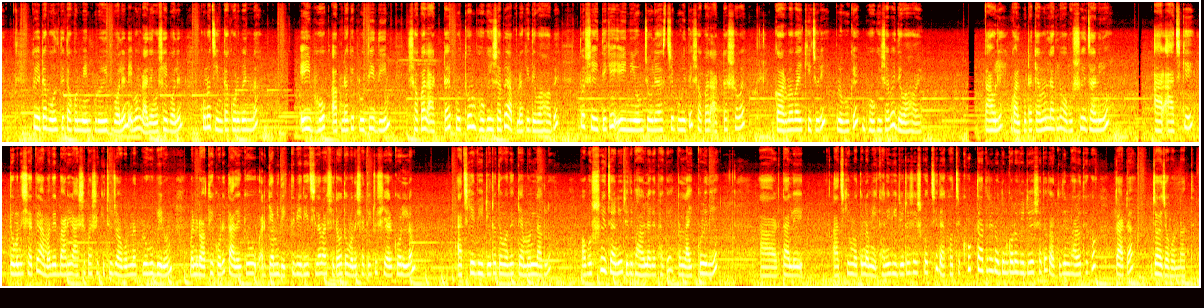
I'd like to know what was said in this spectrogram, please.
তো এটা বলতে তখন মেন পুরোহিত বলেন এবং রাজামশাই বলেন, কোনো চিন্তা করবেন না, এই ভোগ আপনাকে প্রতিদিন সকাল আটটায় প্রথম ভোগ হিসাবে আপনাকে দেওয়া হবে। তো সেই থেকে এই নিয়ম চলে আসছে পুরীতে, সকাল আটটার সময় কর্মাবাই খিচুড়ি প্রভুকে ভোগ হিসাবে দেওয়া হয়। তাহলে গল্পটা কেমন লাগল অবশ্যই জানিও। আর আজকে তোমাদের সাথে আমাদের বাড়ির আশেপাশে কিছু জগন্নাথ প্রভু বেরোন মানে রথে করে তাদেরকেও আর কি আমি দেখতে বেরিয়েছিলাম আর সেটাও তোমাদের সাথে একটু শেয়ার করলাম। আজকের ভিডিওটা তোমাদের কেমন লাগল অবশ্যই জানিও, যদি ভালো লাগে থাকে একটা লাইক করে দিও। আর তাহলে আজকের মতন আমি এখানেই ভিডিওটা শেষ করছি, দেখা হচ্ছে খুব তাড়াতাড়ি নতুন কোনো ভিডিওর সাথে, ততদিন ভালো থেকো, টাটা, জয় জগন্নাথ।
